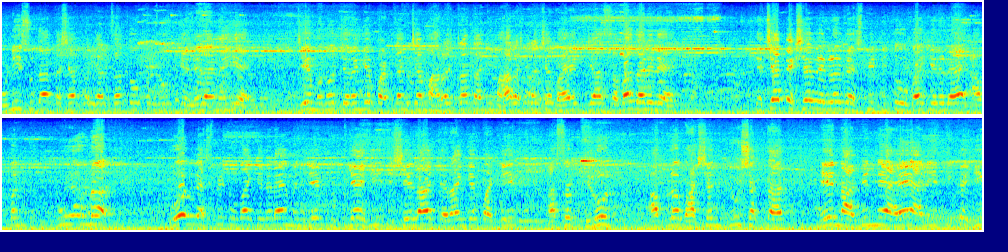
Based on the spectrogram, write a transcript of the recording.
कोणीसुद्धा तशा प्रकारचा तो प्रयोग केलेला नाही आहे जे मनोज जरंगे पाटलांच्या महाराष्ट्रात आणि महाराष्ट्राच्या बाहेर ज्या सभा झालेल्या आहेत त्याच्यापेक्षा वेगळं व्यासपीठ इथं उभा केलेलं आहे. आपण पूर्ण दोन व्यासपीठ उभा केलेला आहे. म्हणजे कुठल्याही दिशेला जरांगे पाटील असं फिरून आपलं भाषण देऊ शकतात हे नाविन्य आहे. आणि ती ही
